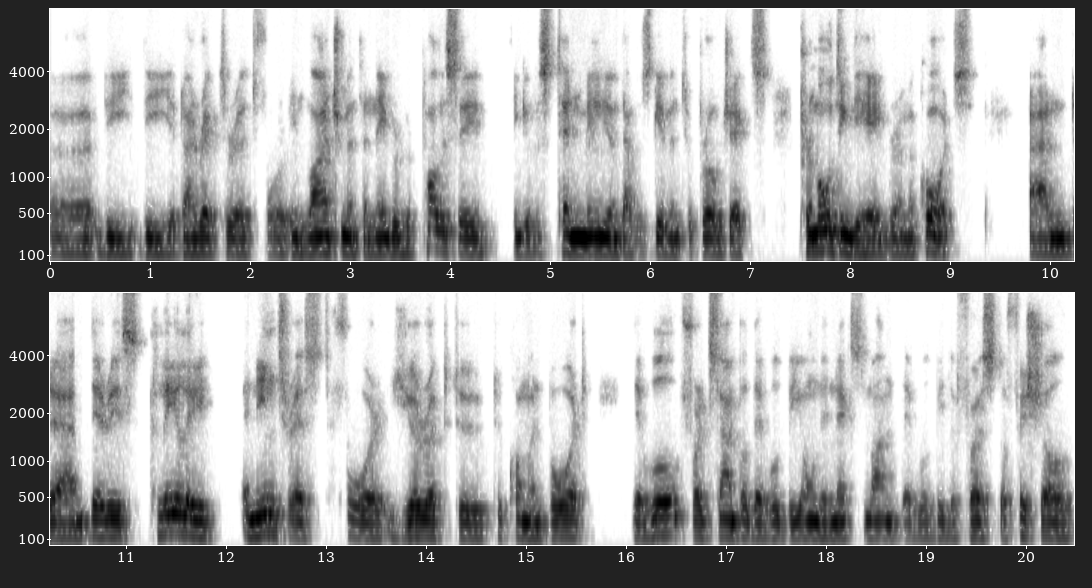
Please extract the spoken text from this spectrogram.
uh, the, the Directorate for Enlargement and Neighborhood Policy. I think it was 10 million that was given to projects promoting the Abraham Accords. And there is clearly an interest for Europe to, to come on board. There will, for example, there will be only next month, there will be the first official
